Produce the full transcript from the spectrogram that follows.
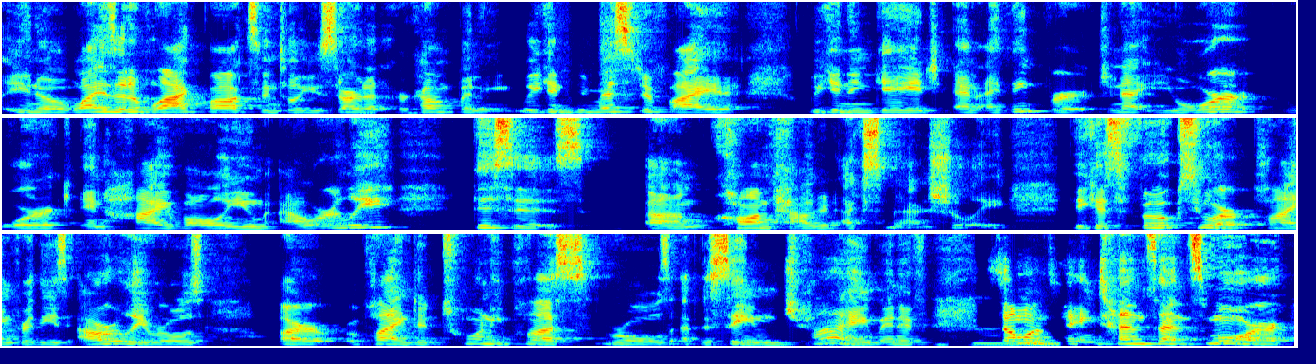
you know, why is it a black box until you start at our company? We can demystify it, we can engage. And I think for Jeanette, your work in high volume hourly, this is um, compounded exponentially because folks who are applying for these hourly roles are applying to 20 plus roles at the same time. And if mm-hmm. someone's paying 10 cents more,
